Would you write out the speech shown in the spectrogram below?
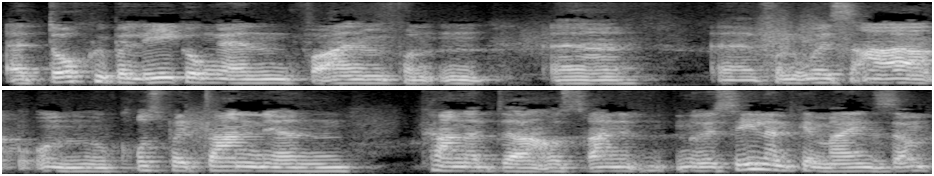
äh, doch Überlegungen, vor allem von den äh, äh, von USA und Großbritannien, Kanada, Australien, Neuseeland gemeinsam,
